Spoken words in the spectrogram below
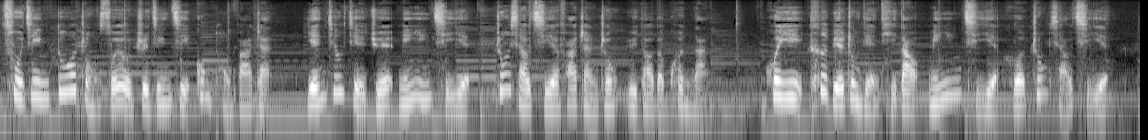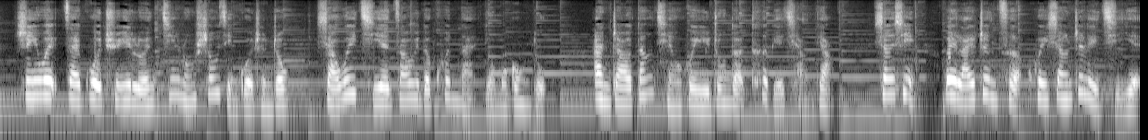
促进多种所有制经济共同发展，研究解决民营企业、中小企业发展中遇到的困难。会议特别重点提到民营企业和中小企业，是因为在过去一轮金融收紧过程中，小微企业遭遇的困难有目共睹。按照当前会议中的特别强调，相信未来政策会向这类企业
